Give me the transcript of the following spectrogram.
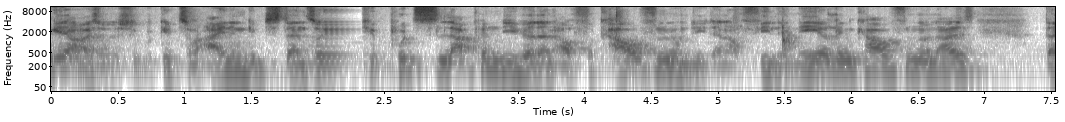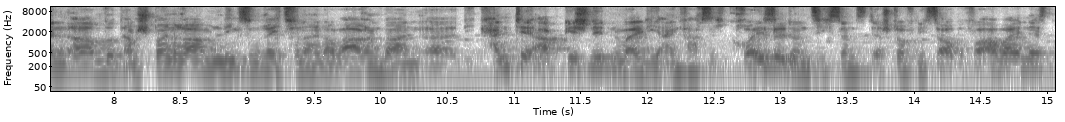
Genau, also es gibt zum einen gibt es dann solche Putzlappen, die wir dann auch verkaufen und die dann auch viele Näherinnen kaufen und alles. Dann äh, wird am Spannrahmen links und rechts von einer Warenbahn äh, die Kante abgeschnitten, weil die einfach sich kräuselt und sich sonst der Stoff nicht sauber verarbeiten lässt.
